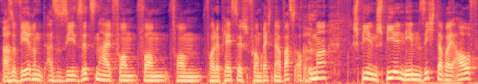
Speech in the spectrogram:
Also während, also sie sitzen halt vorm, vorm, vorm, vor der Playstation, vorm Rechner, was auch immer, spielen ein Spiel, nehmen sich dabei auf,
